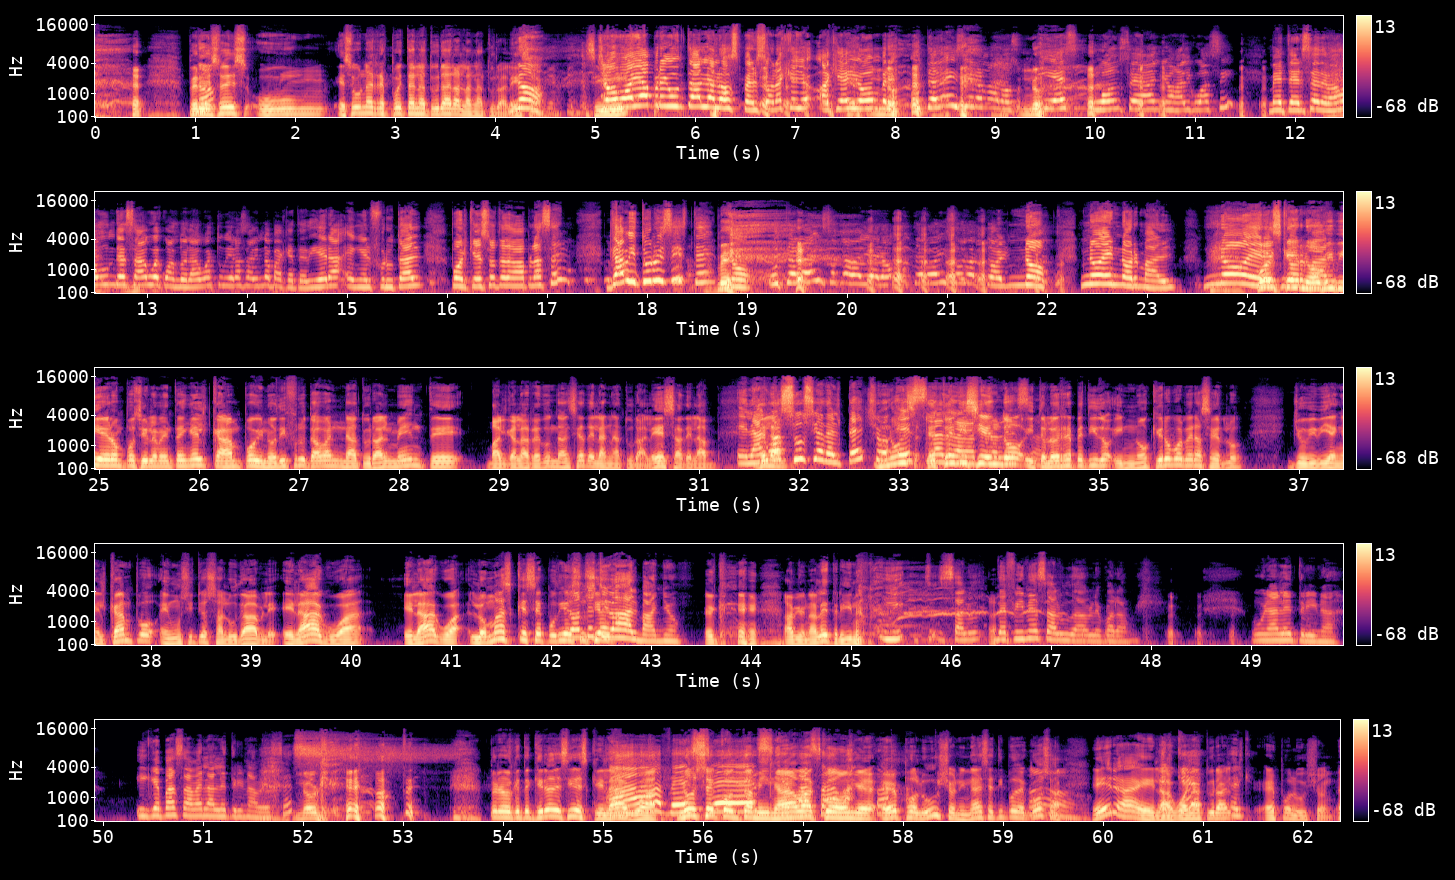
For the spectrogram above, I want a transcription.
Pero ¿No? eso es un eso es una respuesta natural a la naturaleza. No. Sí. Yo voy a preguntarle a las personas que yo, aquí hay hombres, ¿ustedes hicieron a los No. 10 u 11 años algo así? Meterse debajo de un desagüe cuando el agua estuviera saliendo para que te diera en el frutal porque eso te daba placer. Gaby, ¿tú lo hiciste? No. ¿Usted lo hizo, caballero? ¿Usted lo hizo, doctor? No. No es normal. No Porque normal. no vivieron posiblemente en el campo y no disfrutaban naturalmente, valga la redundancia, de la naturaleza, de la El de agua la- sucia del techo No, es te la estoy de la diciendo y te lo he repetido y no quiero volver a hacerlo. Yo vivía en el campo, en un sitio saludable. El agua, el agua, lo más que se podía ¿Dónde tú ensuciar. ibas al baño? es que había una letrina. Y salud, define saludable para mí. Una letrina. ¿Y qué pasaba en la letrina a veces? No quiero- Pero lo que te quiero decir es que el Ah, agua no se contaminaba ¿qué con el air pollution ni nada de ese tipo de cosas. Ah. Era el, ¿El agua qué? natural, ¿El qué? air pollution.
